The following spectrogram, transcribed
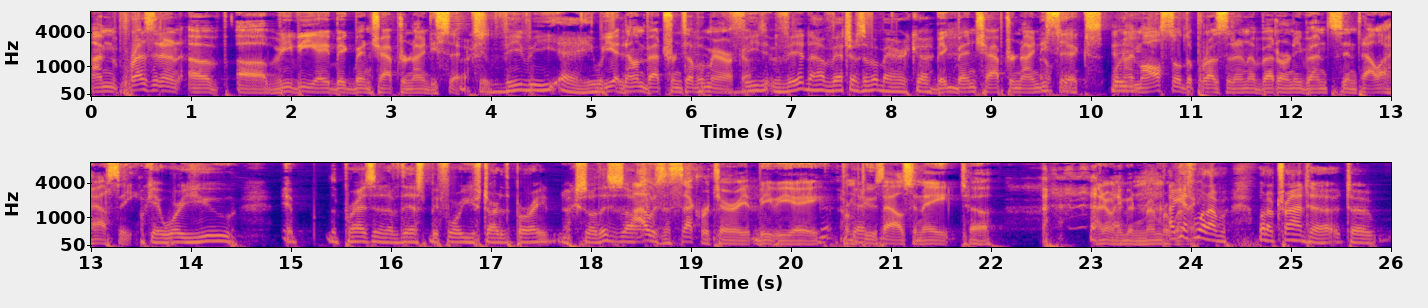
I'm the president of uh, VVA Big Bend Chapter 96, VVA, which Vietnam Veterans of America. V- Vietnam Veterans of America. Big Bend Chapter 96, Okay. and Were I'm also the president of Veteran Events in Tallahassee. Okay, were you uh, the president of this before you started the parade? So this is all. I was the secretary at VVA from Okay. 2008 to I don't even remember. I guess what I'm what I'm trying to to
